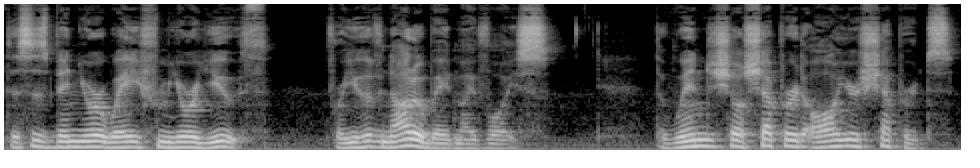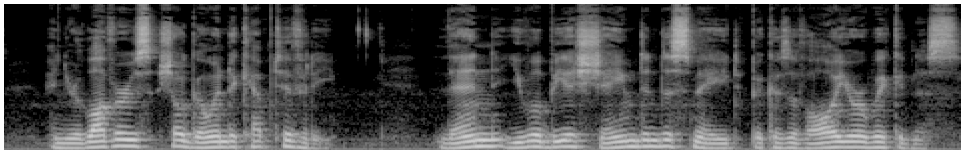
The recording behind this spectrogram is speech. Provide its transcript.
This has been your way from your youth, for you have not obeyed my voice. The wind shall shepherd all your shepherds, and your lovers shall go into captivity. Then you will be ashamed and dismayed because of all your wickedness.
